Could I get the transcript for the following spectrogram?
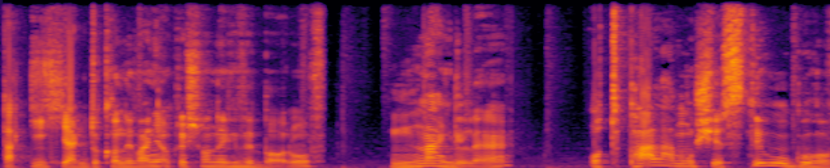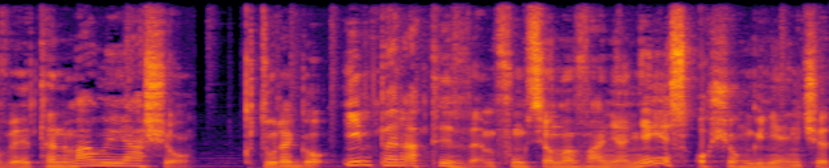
takich jak dokonywanie określonych wyborów, nagle odpala mu się z tyłu głowy ten mały Jasio, którego imperatywem funkcjonowania nie jest osiągnięcie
